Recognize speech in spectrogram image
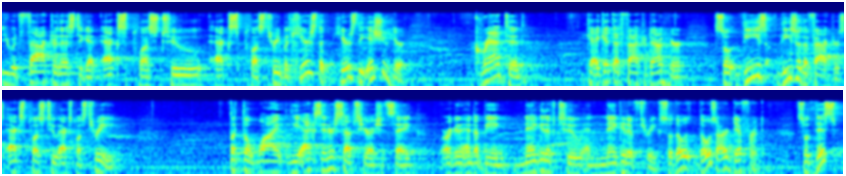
you would factor this to get x plus 2, x plus 3. But here's the, here's the issue here. Granted, okay, I get that factor down here. So these, these are the factors, x plus 2, x plus 3. But the y, the x-intercepts here, I should say, are going to end up being negative 2 and negative 3. So those, those are different. So this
